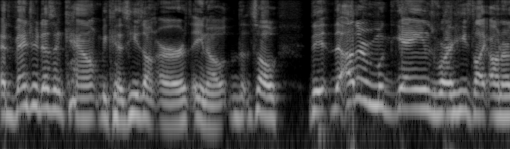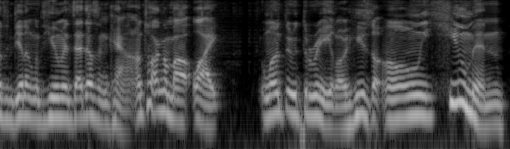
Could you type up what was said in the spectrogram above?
Adventure doesn't count because he's on Earth. You know, so the the other games where he's like on Earth and dealing with humans that doesn't count. I'm talking about like one through three, or he's the only human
